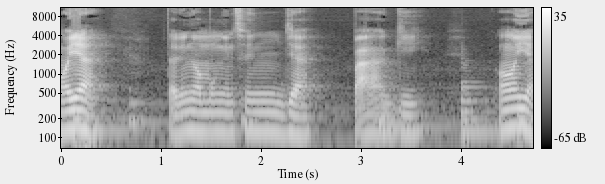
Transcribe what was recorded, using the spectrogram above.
Oh ya, tadi ngomongin senja pagi. Oh iya,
